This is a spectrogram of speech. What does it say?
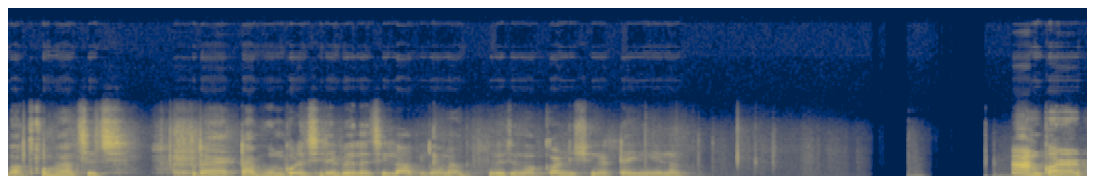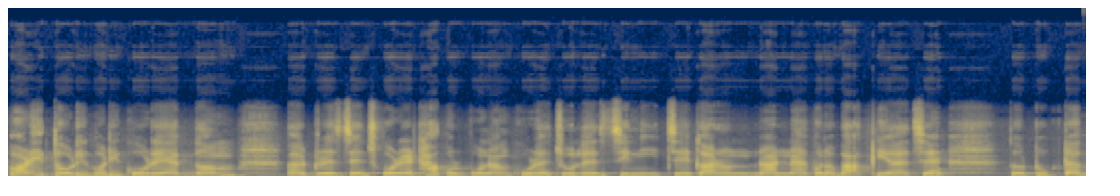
বাথরুমে আছে। ওটা একটা ভুল করে ছিঁড়ে ফেলেছি লাগল না। ওই জন্য কন্ডিশনারটাই নিয়ে এলাম। স্নান করার পরেই তড়িঘড়ি করে একদম ড্রেস চেঞ্জ করে ঠাকুর প্রণাম করে চলে এসেছি নিচে। কারণ রান্না এখনও বাকি আছে। তো টুকটাক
